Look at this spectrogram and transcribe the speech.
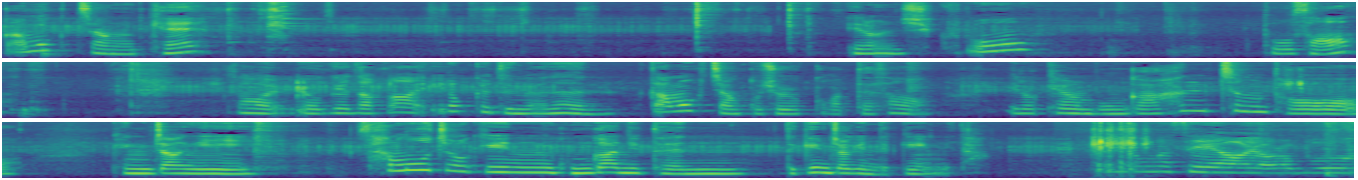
까먹지 않게 이런 식으로 둬서 그래서 여기다가 이렇게 두면은 까먹지 않고 좋을 것 같아서 이렇게 하면 뭔가 한층 더 굉장히 사무적인 공간이 된 느낌적인 느낌입니다. 안녕하세요, 여러분.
